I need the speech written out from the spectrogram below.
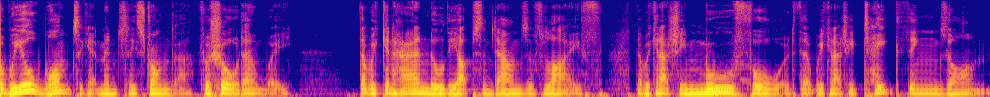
But we all want to get mentally stronger, for sure, don't we? That we can handle the ups and downs of life, that we can actually move forward, that we can actually take things on,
